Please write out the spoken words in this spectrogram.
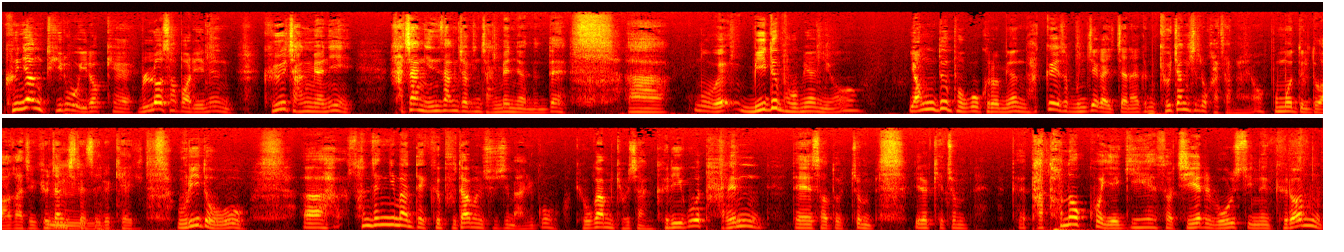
그냥 뒤로 이렇게 물러서 버리는 그 장면이 가장 인상적인 장면이었는데 아, 뭐 왜, 미드 보면요. 영드 보고 그러면 학교에서 문제가 있잖아요. 그럼 교장실로 가잖아요. 부모들도 와가지고 교장실에서 음. 이렇게 우리도 아, 선생님한테 그 부담을 주지 말고 교감 교장 그리고 다른 데에서도 좀 이렇게 좀다 그 터놓고 얘기해서 지혜를 모을 수 있는 그런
